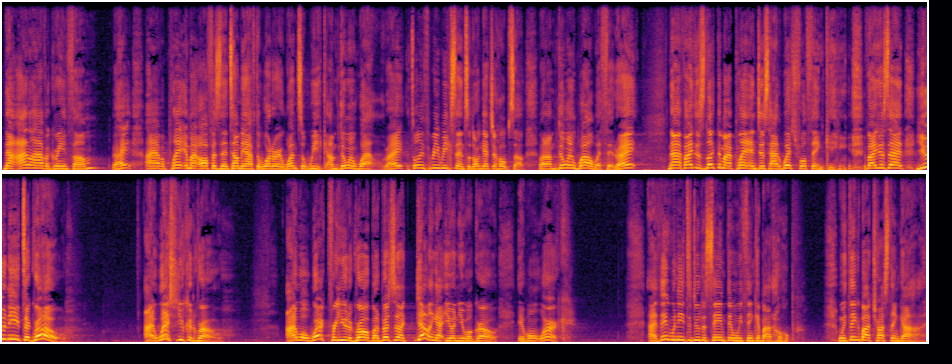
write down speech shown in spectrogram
Now, I don't have a green thumb, right? I have a plant in my office and they tell me I have to water it once a week. I'm doing well, right? It's only three weeks in, so don't get your hopes up. But I'm doing well with it, right? Now, if I just looked at my plant and just had wishful thinking, if I just said, you need to grow, I wish you could grow. I will work for you to grow, but it's like yelling at you and you will grow. It won't work. I think we need to do the same thing we think about hope. When we think about trusting God,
